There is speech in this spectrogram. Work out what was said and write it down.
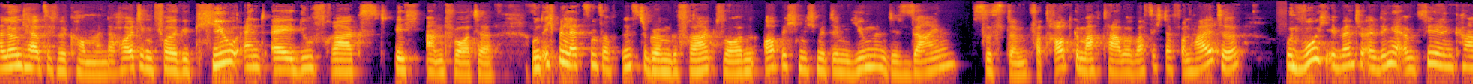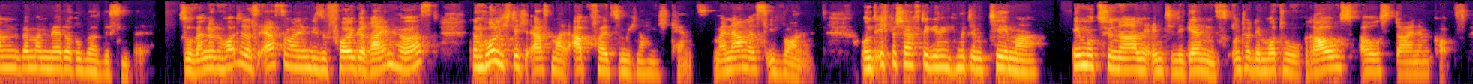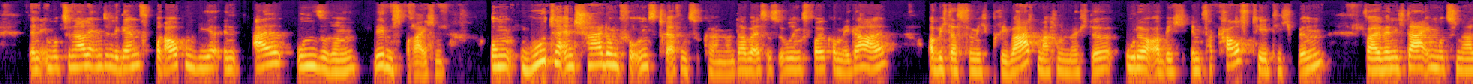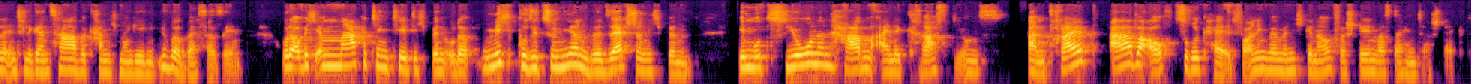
Hallo und herzlich willkommen in der heutigen Folge QA. Du fragst, ich antworte. Und ich bin letztens auf Instagram gefragt worden, ob ich mich mit dem Human Design System vertraut gemacht habe, was ich davon halte und wo ich eventuell Dinge empfehlen kann, wenn man mehr darüber wissen will. So, wenn du heute das erste Mal in diese Folge reinhörst, dann hole ich dich erstmal ab, falls du mich noch nicht kennst. Mein Name ist Yvonne und ich beschäftige mich mit dem Thema emotionale Intelligenz unter dem Motto raus aus deinem Kopf. Denn emotionale Intelligenz brauchen wir in all unseren Lebensbereichen, um gute Entscheidungen für uns treffen zu können. Und dabei ist es übrigens vollkommen egal, ob ich das für mich privat machen möchte oder ob ich im Verkauf tätig bin, weil wenn ich da emotionale Intelligenz habe, kann ich mein Gegenüber besser sehen. Oder ob ich im Marketing tätig bin oder mich positionieren will, selbstständig bin. Emotionen haben eine Kraft, die uns antreibt, aber auch zurückhält. Vor allen Dingen, wenn wir nicht genau verstehen, was dahinter steckt.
